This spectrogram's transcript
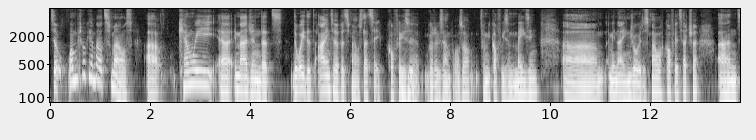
So when we're talking about smells, uh, can we uh, imagine that the way that I interpret smells, let's say coffee is a good example. So for me, coffee is amazing. Um, I mean, I enjoy the smell of coffee, etc. And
